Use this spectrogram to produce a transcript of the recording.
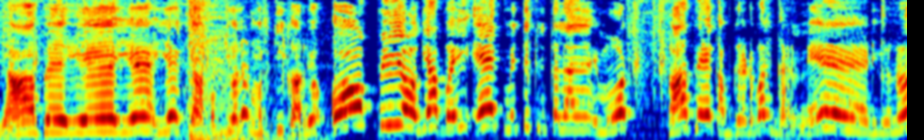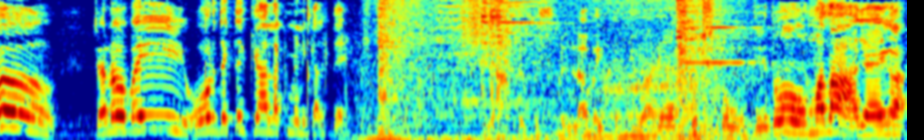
यहाँ पे ये ये ये क्या? पबजी वाले मस्ती कर रहे हो? ओपी हो गया भाई, एक मिथिक निकल आया इमोट साथ में एक अपग्रेडेबल ग्रेनेड यू नो चलो भाई, और देखते क्या लक में निकलते हैं। यहाँ पे बिस्मिल्लाह भाई, पबजी वालों, कुछ तो दे दो, मज़ा आ जाएगा।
